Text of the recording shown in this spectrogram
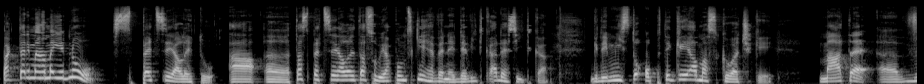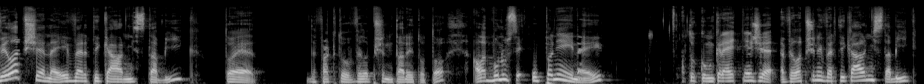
pak tady máme jednu specialitu a uh, ta specialita jsou japonský heaveny, devítka a desítka, kdy místo optiky a maskovačky máte uh, vylepšený vertikální stabík, to je de facto vylepšen tady toto, ale bonus je úplně jiný, a to konkrétně, že vylepšený vertikální stabík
